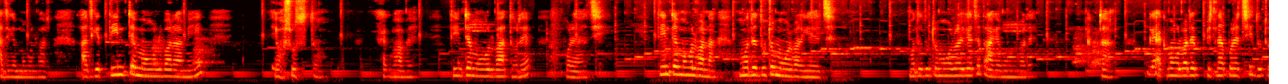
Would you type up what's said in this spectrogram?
আজকে মঙ্গলবার। আজকে তিনটে মঙ্গলবার আমি অসুস্থ, একভাবে। তিনটে মঙ্গলবার ধরে পড়ে আছি। তিনটে মঙ্গলবার না, মধ্যে দুটো মঙ্গলবার গিয়েছে। মধ্যে দুটো মঙ্গলবার গিয়েছে, তার আগে মঙ্গলবারে। একটা এক মঙ্গলবারে বিছনা পড়েছি, দুটো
